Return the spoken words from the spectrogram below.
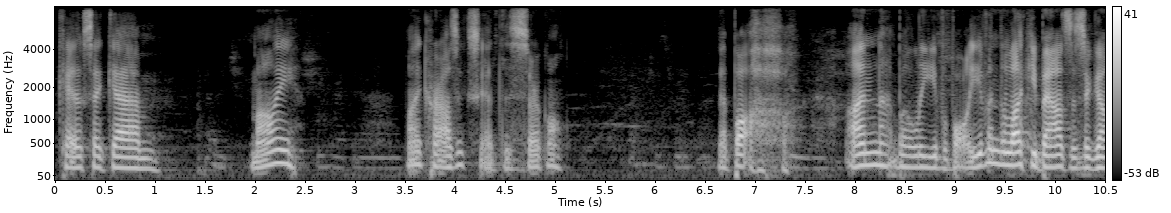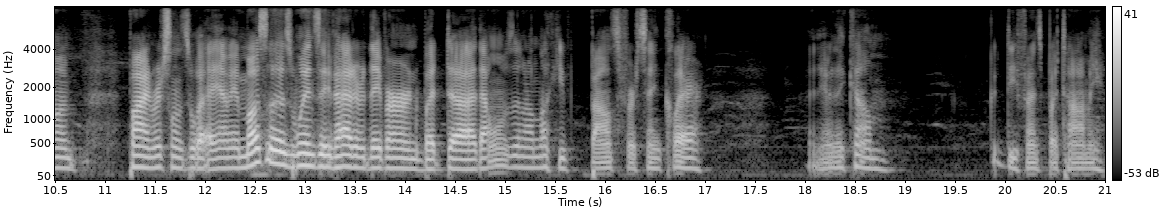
Okay, looks like um, Molly, Molly Krosick's at the circle. That ball, unbelievable. Even the lucky bounces are going Pine Richland's way. I mean, most of those wins they've had, are they've earned, but uh, that one was an unlucky bounce for St. Clair. And here they come. Good defense by Tommy.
